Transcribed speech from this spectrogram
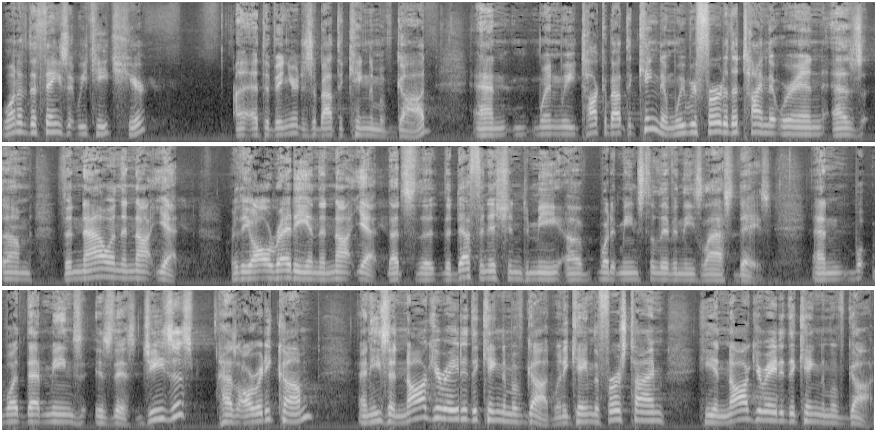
one of the things that we teach here uh, at the vineyard is about the kingdom of God. And when we talk about the kingdom, we refer to the time that we're in as um, the now and the not yet, or the already and the not yet. That's the, the definition to me of what it means to live in these last days. And w- what that means is this Jesus has already come and he's inaugurated the kingdom of God. When he came the first time, he inaugurated the kingdom of God.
